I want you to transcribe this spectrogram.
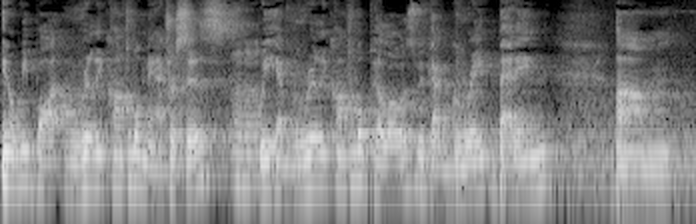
you know, we bought really comfortable mattresses. We have really comfortable pillows. We've got great bedding. Um,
